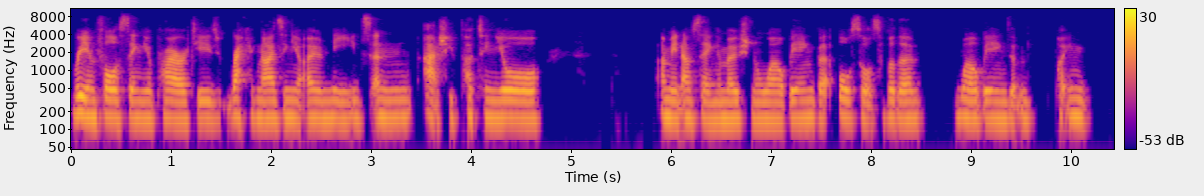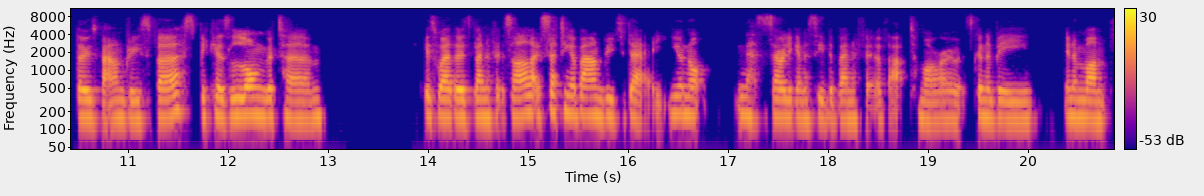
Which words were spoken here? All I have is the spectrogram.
reinforcing your priorities recognizing your own needs and actually putting your i mean i'm saying emotional well-being but all sorts of other well-beings and putting those boundaries first because longer term is where those benefits are. Like setting a boundary today you're not necessarily going to see the benefit of that tomorrow. It's going to be in a month,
